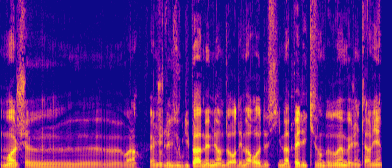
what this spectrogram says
moi, je euh, voilà, je les oublie pas, même en dehors des maraudes, s'ils m'appellent et qu'ils ont besoin, ben, j'interviens.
